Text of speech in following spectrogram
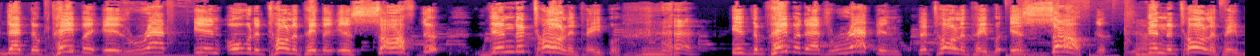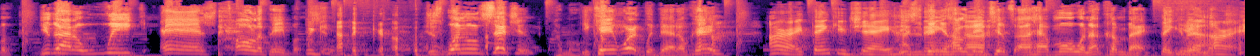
that the paper is wrapped in over the toilet paper is softer than the toilet paper. If the paper that's wrapping the toilet paper is softer than the toilet paper, you got a weak ass toilet paper. We gotta go. Just one little section. Come on. You can't work with that, okay? All right. Thank you, Jay. These I has been your holiday uh, tips. I'll have more when I come back. Thank you yeah, very much. all right.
